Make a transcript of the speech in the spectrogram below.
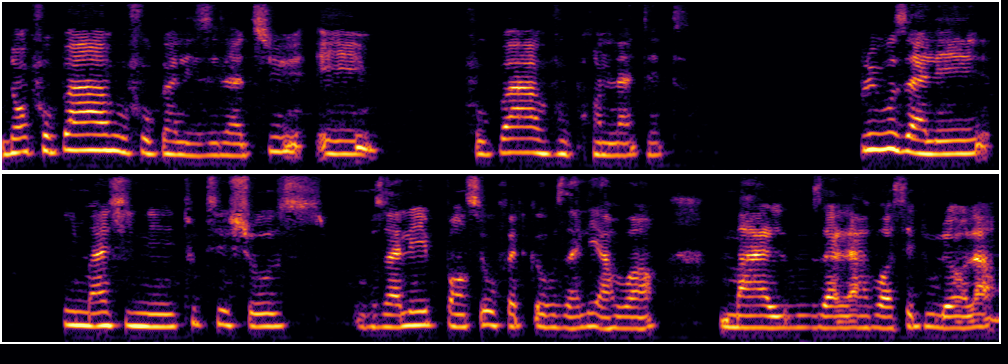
Donc, faut pas vous focaliser là-dessus et faut pas vous prendre la tête. Plus vous allez imaginer toutes ces choses, vous allez penser au fait que vous allez avoir mal, vous allez avoir ces douleurs-là.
